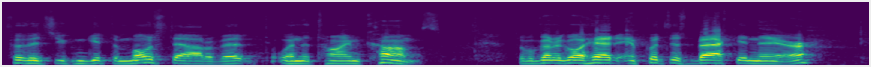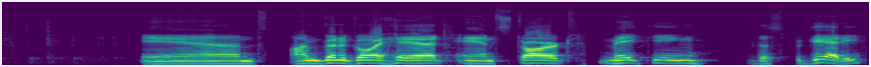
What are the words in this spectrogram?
so that you can get the most out of it when the time comes. So we're going to go ahead and put this back in there. And I'm going to go ahead and start making the spaghetti,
